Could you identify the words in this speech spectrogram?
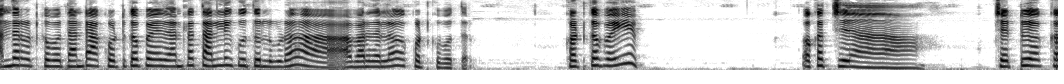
అందరు కొట్టుకుపోతా అంటే ఆ కొట్టుకుపోయే దాంట్లో తల్లి కూతుర్లు కూడా ఆ వరదలో కొట్టుకుపోతారు. కొట్టుకుపోయి ఒక చె- చెట్టు యొక్క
